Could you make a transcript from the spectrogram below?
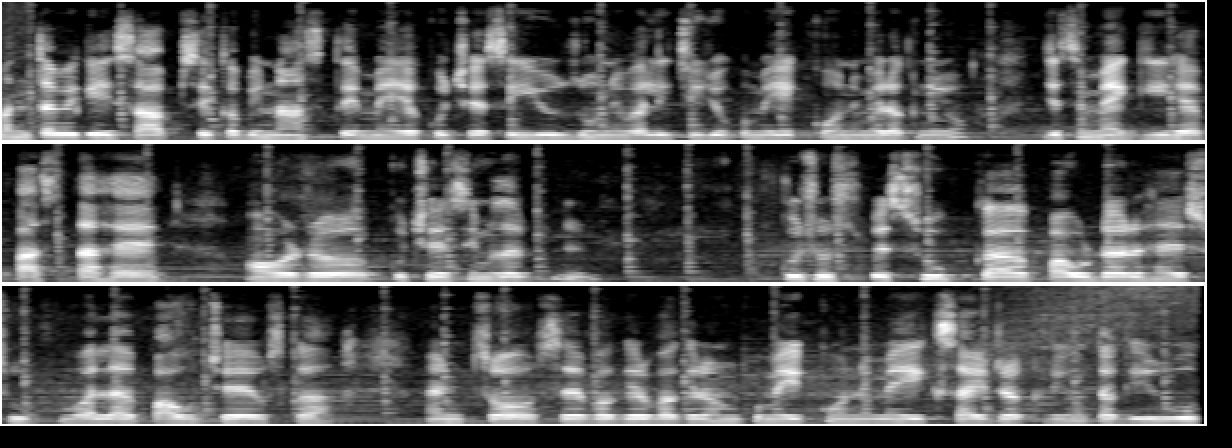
मंतव्य के हिसाब से कभी नाश्ते में या कुछ ऐसे यूज़ होने वाली चीज़ों को मैं एक कोने में रख रही हूँ, जैसे मैगी है, पास्ता है और कुछ ऐसी मतलब कुछ उस पर सूप का पाउडर है, सूप वाला पाउच है उसका एंड सॉस है, वगैरह वगैरह, उनको मैं एक कोने में, एक साइड रख रही हूँ ताकि वो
